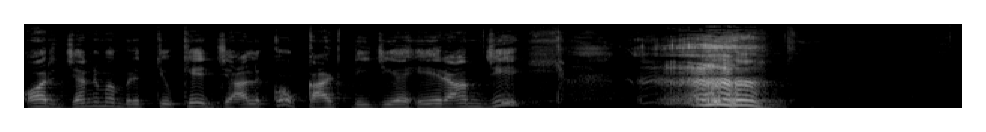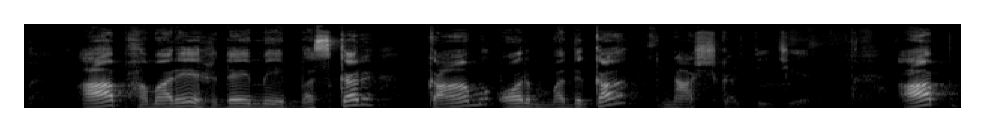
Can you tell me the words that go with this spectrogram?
और जन्म, मृत्यु के जाल को काट दीजिए। हे राम जी आप हमारे हृदय में बसकर काम और मद का नाश कर दीजिए। आप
